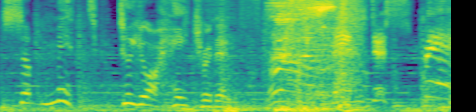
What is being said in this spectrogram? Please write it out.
Submit to your hatred and drown despair!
